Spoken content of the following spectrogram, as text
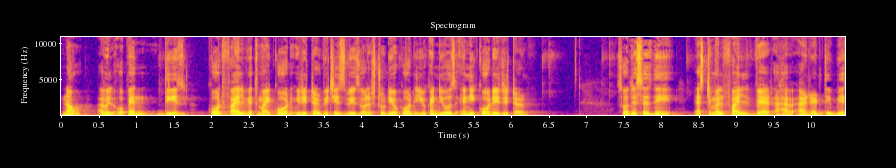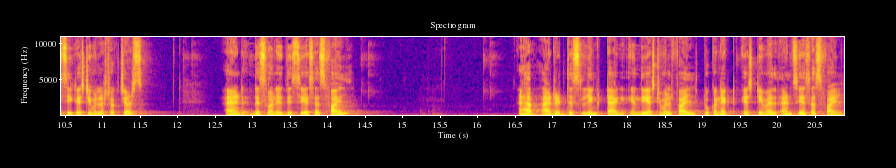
Now I will open these code file with my code editor which is Visual Studio Code. You can use any code editor. So this is the HTML file where I have added the basic HTML structures and this one is the CSS file. I have added this link tag in the HTML file to connect HTML and CSS file.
